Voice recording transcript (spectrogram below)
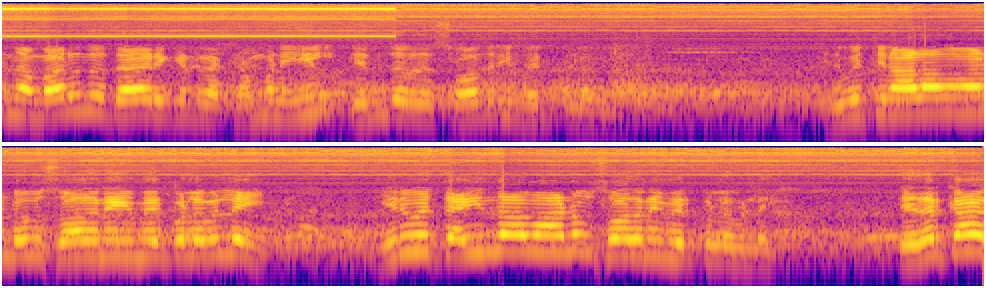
இந்த மருந்து தயாரிக்கின்ற கம்பெனியில் எந்தவித சோதனையும் மேற்கொள்ளவில்லை. இருபத்தி நாலாம் ஆண்டும் சோதனையை மேற்கொள்ளவில்லை. இருபத்தி ஐந்தாம் ஆண்டும் சோதனை மேற்கொள்ளவில்லை. எதற்காக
